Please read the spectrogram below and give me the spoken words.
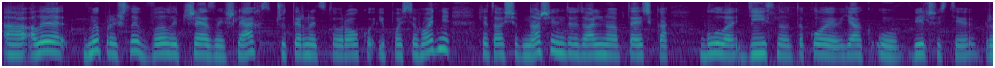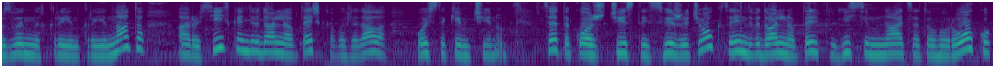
але ми пройшли величезний шлях з 2014 року і по сьогодні для того, щоб наша індивідуальна аптечка була дійсно такою, як у більшості розвинених країн країн НАТО. А російська індивідуальна аптечка виглядала ось таким чином. Це також чистий свіжачок. Це індивідуальна аптечка 18-го року.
